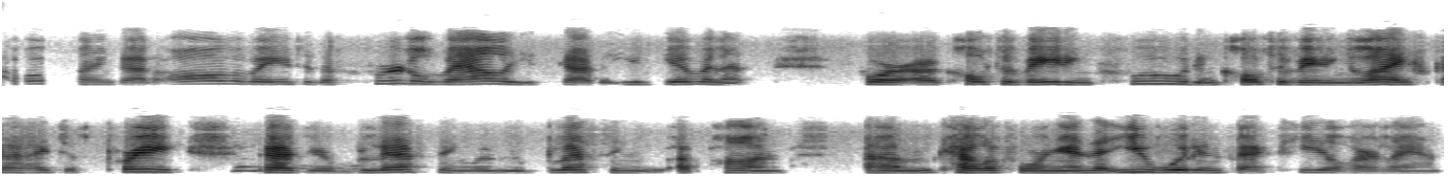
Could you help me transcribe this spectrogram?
coastline, God, all the way into the fertile valleys, God, that you've given us for uh, cultivating food and cultivating life. God, I just pray, God, your blessing, with your blessing upon um, California, and that you would in fact heal our land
